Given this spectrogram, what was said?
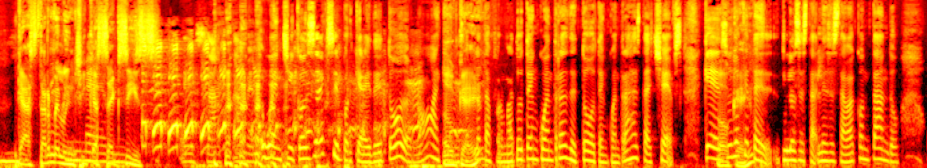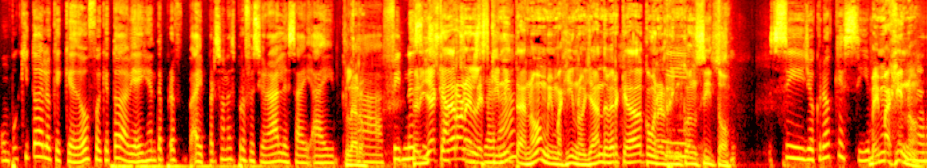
Gastármelo en chicas sexys. Exactamente. O en chicos sexy, porque hay de todo, ¿no? Aquí en esta plataforma tú te encuentras de todo, te encuentras hasta chefs. Que eso es lo que te, los les estaba contando. Un poquito de lo que quedó fue que todavía hay gente, hay personas profesionales, hay, hay claro. fitness. Pero ya quedaron en la esquinita, ¿no? Me imagino, ya han de haber quedado como en el rinconcito. Sí, yo creo que sí. Me imagino.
